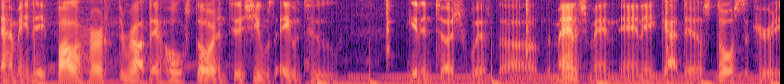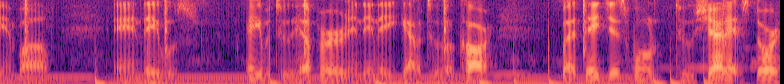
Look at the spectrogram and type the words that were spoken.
I mean, they followed her throughout that whole story until she was able to get in touch with uh, the management and they got their store security involved and they was able to help her and then they got into her car. But they just want to share that story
